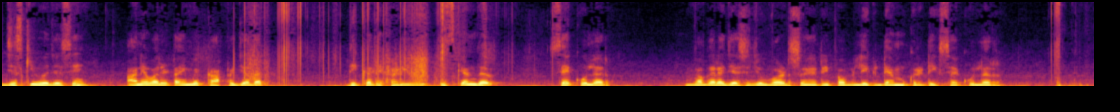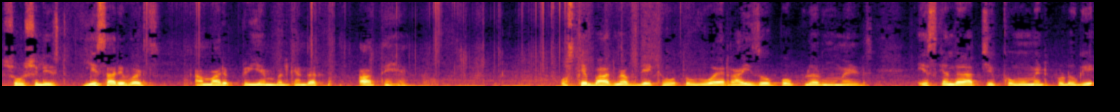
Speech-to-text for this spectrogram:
जिसकी वजह से आने वाले टाइम में काफ़ी ज़्यादा दिक्कतें खड़ी हुई। इसके अंदर सेकुलर वगैरह जैसे जो वर्ड्स हैं रिपब्लिक डेमोक्रेटिक सेकुलर सोशलिस्ट, ये सारे वर्ड्स हमारे प्रीएम्बल के अंदर आते हैं। उसके बाद में आप देखो तो वो है राइज ऑफ़ पॉपुलर मूवमेंट्स इसके अंदर आप चिपको मूवमेंट पढ़ोगे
